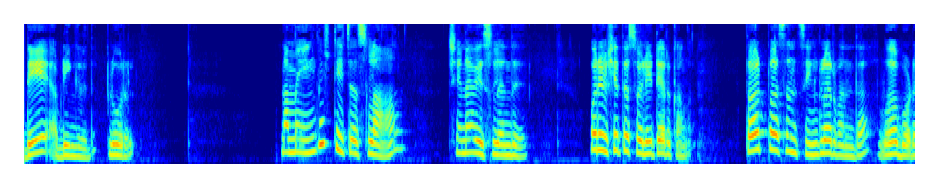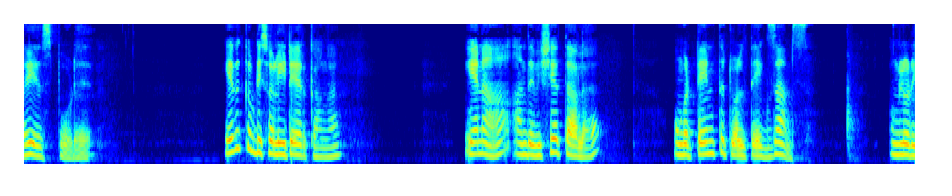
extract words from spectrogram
தே அப்படிங்கிறது ப்ளூரல் நம்ம இங்கிலீஷ் டீச்சர்ஸ்லாம் சின்ன வயசுலேருந்து ஒரு விஷயத்த சொல்லிகிட்டே இருக்காங்க. தேர்ட் பர்சன் சிங்குலர் வந்தால் வேர்போட எஸ் போடு. எதுக்கு இப்படி சொல்லிகிட்டே இருக்காங்க? ஏன்னா அந்த விஷயத்தால் உங்கள் டென்த்து டுவெல்த்து எக்ஸாம்ஸ் உங்களோட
